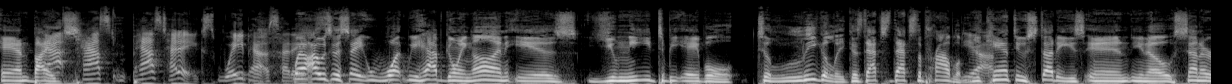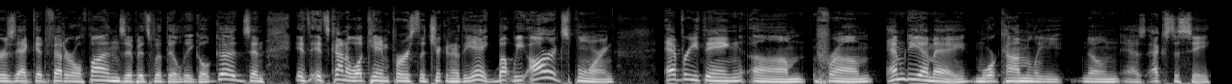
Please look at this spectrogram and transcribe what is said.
And by Pa- ex- past past headaches, way past headaches. well, I was going to say what we have going on is you need to be able to legally because that's that's the problem. You can't do studies in you know centers that get federal funds if it's with illegal goods, and it, it's kind of what came first, the chicken or the egg. But we are exploring everything um, from MDMA, more commonly known as ecstasy,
